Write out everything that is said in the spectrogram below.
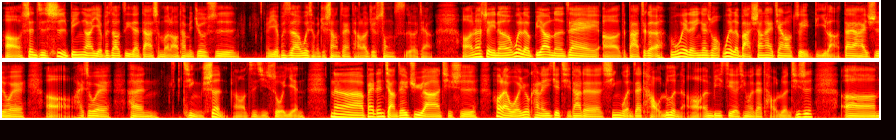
啊，甚至士兵啊也不知道自己在打什么，然后他们就是。也不知道为什么就上战场了，就送死了这样，哦，那所以呢，为了不要呢，在呃把这个，为了应该说，为了把伤害降到最低了，大家还是会呃还是会很谨慎啊自己所言。那拜登讲这句啊，其实后来我又看了一些其他的新闻在讨论了哦，NBC 的新闻在讨论，其实呃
